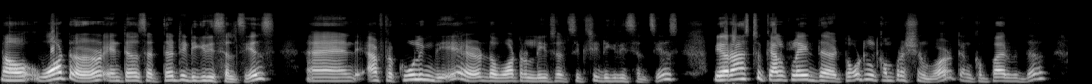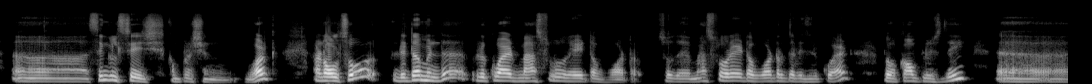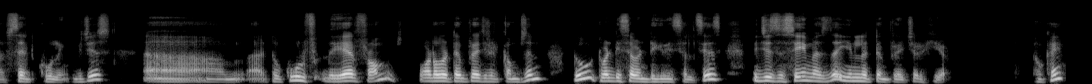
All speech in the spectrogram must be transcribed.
Now, water enters at 30 degrees Celsius and after cooling the air the water leaves at 60 degrees Celsius. We are asked to calculate the total compression work and compare with the uh, single stage compression work and also determine the required mass flow rate of water. So, the mass flow rate of water that is required to accomplish the uh, said cooling which is um, uh, to cool the air from whatever temperature it comes in to 27 degrees Celsius which is the same as the inlet temperature here. Okay.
